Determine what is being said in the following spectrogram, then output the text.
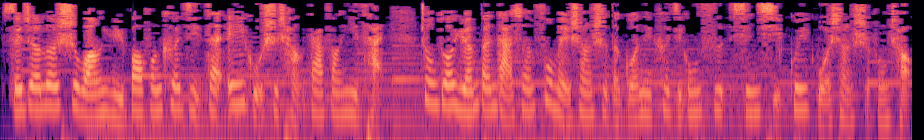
随着乐视网与暴风科技在 A 股市场大放异彩，众多原本打算赴美上市的国内科技公司掀起归国上市风潮。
